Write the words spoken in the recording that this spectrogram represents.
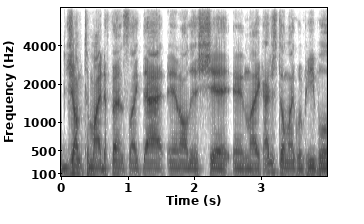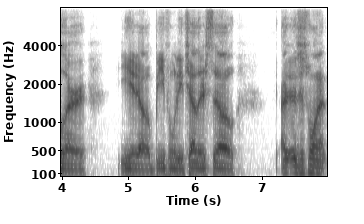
jumped to my defense like that and all this shit. And like, I just don't like when people are, you know, beefing with each other. So I I just want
